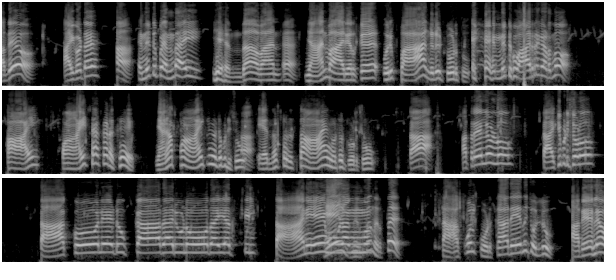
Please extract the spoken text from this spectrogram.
അതെയോ? ആയിക്കോട്ടെ. ആ എന്നിട്ട് ഇപ്പൊ എന്തായി? എന്താവാൻ? ഞാൻ വാര്യർക്ക് ഒരു പാ അങ്ങോട്ട് ഇട്ടു കൊടുത്തു എന്നിട്ട് വാര്യർ കടന്നോ? ഹായ് പായിട്ട കിടക്ക് ഞാൻ ആ പായ്ക്ക് ഇങ്ങോട്ട് പിടിച്ചു. എന്നിട്ട് ഒരു താ ഇങ്ങോട്ട് ഇട്ട് കൊടുത്തു. താ അത്രയല്ലേ ഉള്ളൂ. താക്കി പിടിച്ചോളൂ. താക്കോലെടുക്കാതരുണോദയത്തിൽ താനേ മുഴങ്ങും. നിർത്ത്, താക്കോൽ താക്കോൽ കൊടുക്കാതെന്ന് ചൊല്ലൂ. അതേലോ?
